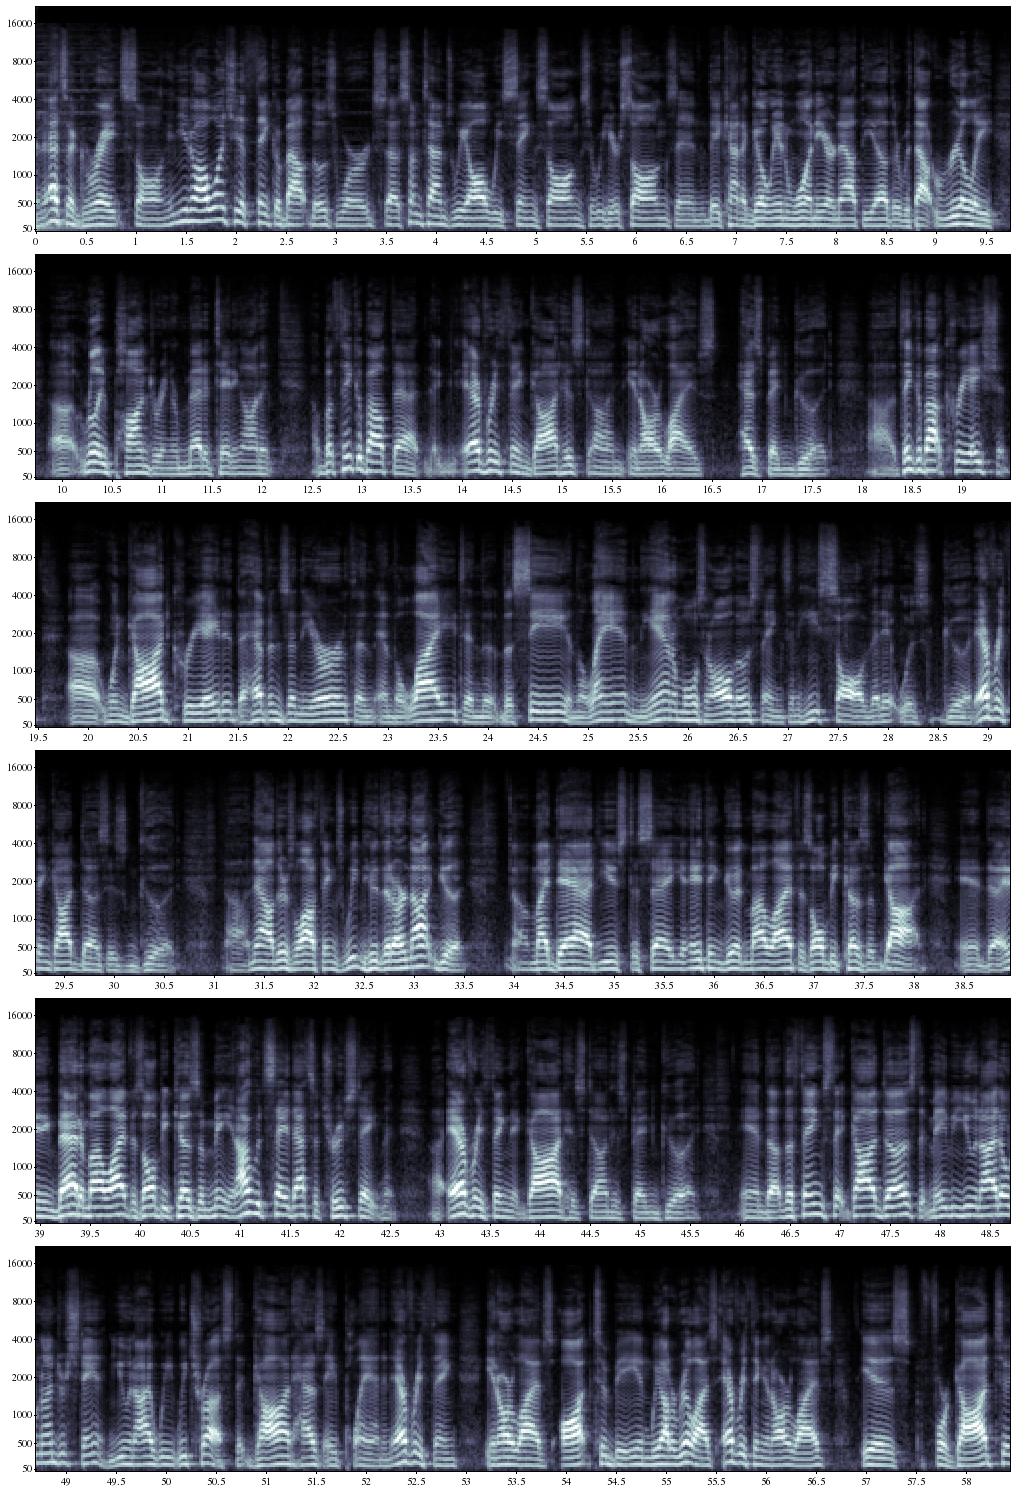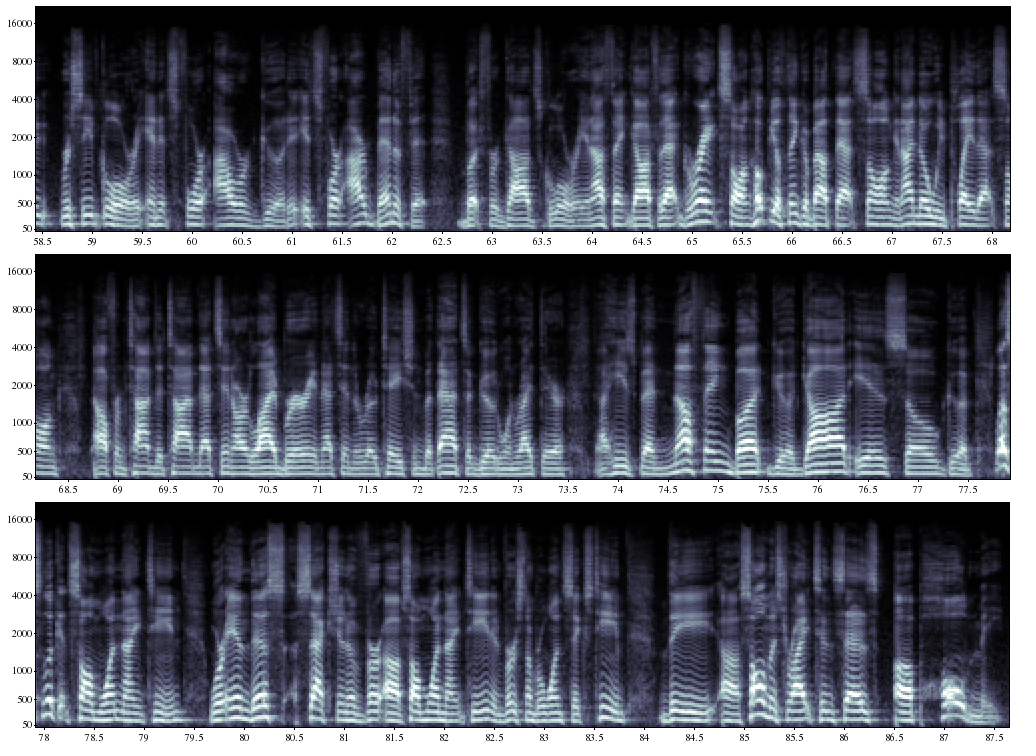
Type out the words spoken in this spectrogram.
That's a great song. And you know, I want you to think about those words. Uh, sometimes we always sing songs or we hear songs and they kind of go in one ear and out the other without really, uh, really pondering or meditating on it. Uh, but think about that. Everything God has done in our lives has been good. Uh, think about creation. Uh, when God created the heavens and the earth and, and the light and the, the sea and the land and the animals and all those things, and He saw that it was good. Everything God does is good. Uh, now, there's a lot of things we do that are not good. Uh, my dad used to say, anything good in my life is all because of God, and uh, anything bad in my life is all because of me. And I would say that's a true statement. Uh, everything that God has done has been good and uh, the things that God does that maybe you and I don't understand. You and I, we, we trust that God has a plan, and everything in our lives ought to be, and we ought to realize everything in our lives is for God to receive glory, and it's for our good. It's for our benefit, but for God's glory. And I thank God for that great song. Hope you'll think about that song, and I know we play that song uh, from time to time. That's in our library and that's in the rotation, but that's a good one right there. Uh, he's been nothing but good. God is so good. Let's look at Psalm 119. We're in this section of, ver- Psalm 119 in verse number 116. The uh, psalmist writes and says, Uphold me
